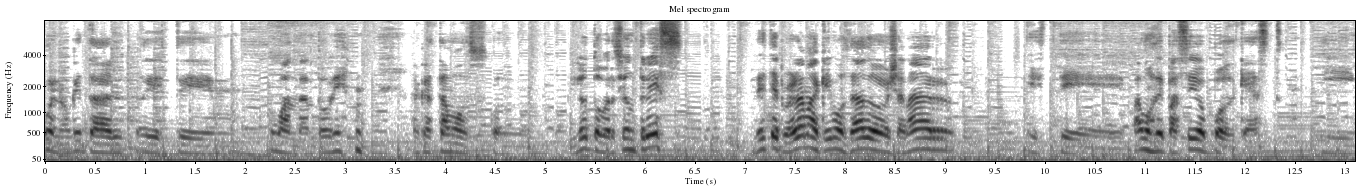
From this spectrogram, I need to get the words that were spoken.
Bueno, ¿qué tal? Este, ¿Cómo andan? ¿Todo bien? Acá estamos con piloto versión 3 de este programa que hemos dado a llamar este, Vamos de Paseo Podcast. Y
